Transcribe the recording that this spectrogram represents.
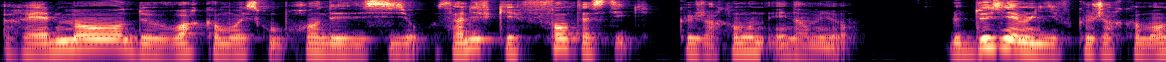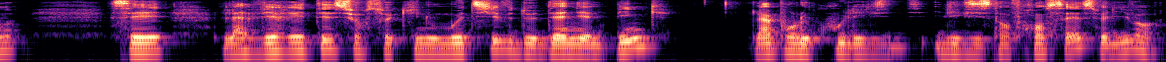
réellement, de voir comment est-ce qu'on prend des décisions. C'est un livre qui est fantastique, que je recommande énormément. Le deuxième livre que je recommande, c'est La vérité sur ce qui nous motive de Daniel Pink. Là, pour le coup, il existe, il existe en français, ce livre.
